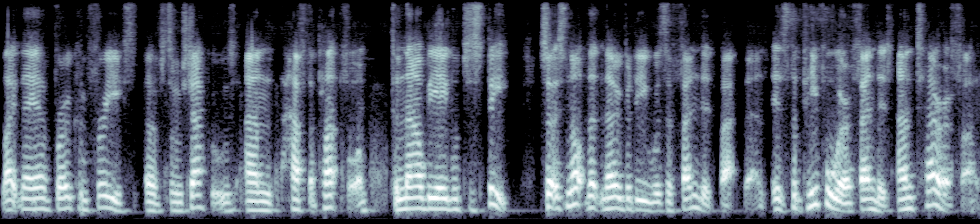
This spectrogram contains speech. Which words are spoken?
Like they have broken free of some shackles and have the platform to now be able to speak. So it's not that nobody was offended back then, it's that people were offended and terrified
